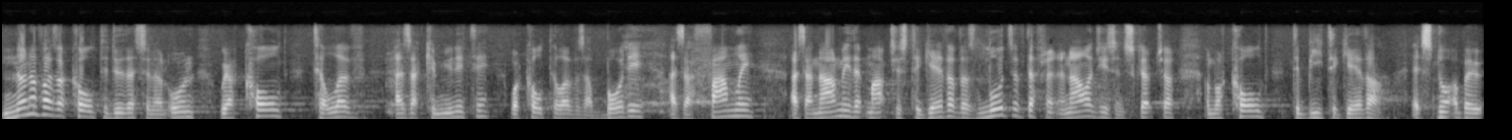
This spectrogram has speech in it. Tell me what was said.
None of us are called to do this on our own. We are called to live as a community. We're called to live as a body, as a family, as an army that marches together. There's loads of different analogies in Scripture, and we're called to be together. It's not about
